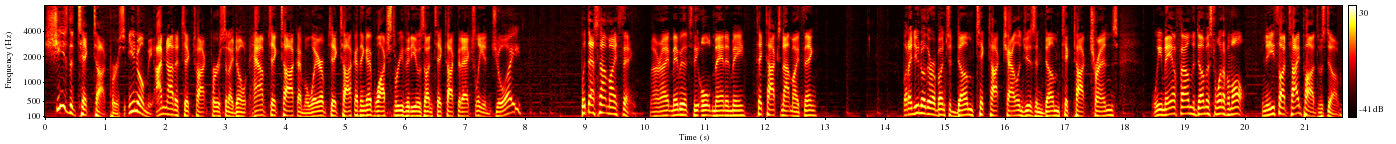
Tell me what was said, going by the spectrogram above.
She's the TikTok person. You know me. I'm not a TikTok person. I don't have TikTok. I'm aware of TikTok. I think I've watched three videos on TikTok that I actually enjoy. But that's not my thing. All right. Maybe that's the old man in me. TikTok's not my thing. But I do know there are a bunch of dumb TikTok challenges and dumb TikTok trends. We may have found the dumbest one of them all. You know, you thought Tide Pods was dumb.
